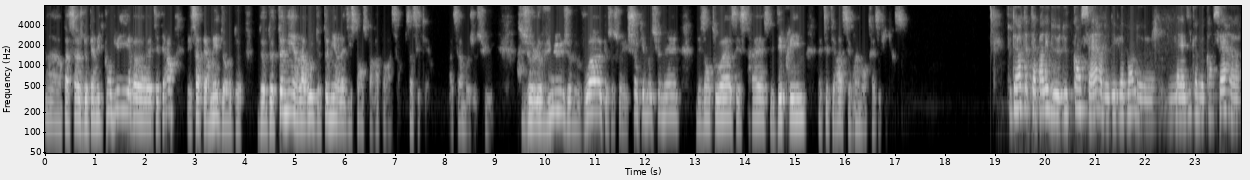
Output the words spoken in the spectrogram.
un, passage de permis de conduire, euh, etc. Et ça permet de, de, de, tenir la route, de tenir la distance par rapport à ça. Ça, c'est clair. À ça, moi, je suis, je le vu, je le vois, que ce soit les chocs émotionnels, les angoisses, les stress, les déprimes, etc. C'est vraiment très efficace. Tout à l'heure, tu as parlé de, de, cancer, de développement de, de, maladies comme le cancer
